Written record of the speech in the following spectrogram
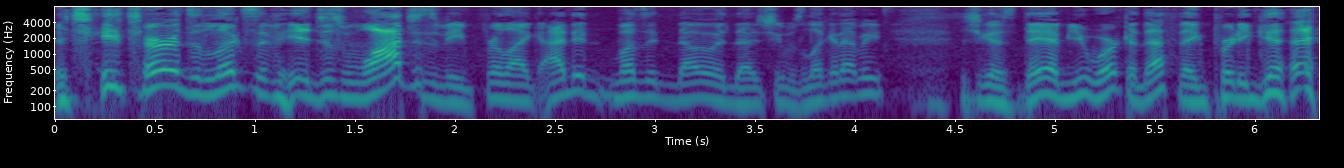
And she turns and looks at me and just watches me for like I didn't wasn't knowing that she was looking at me. And she goes, "Damn, you working that thing pretty good."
